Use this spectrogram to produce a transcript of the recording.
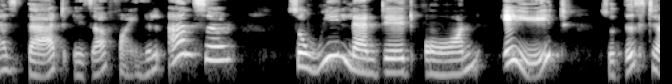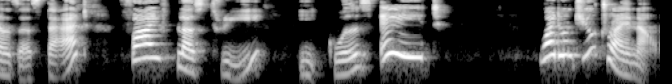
as that is our final answer. So we landed on 8. So this tells us that 5 plus 3 equals 8. Why don't you try now?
